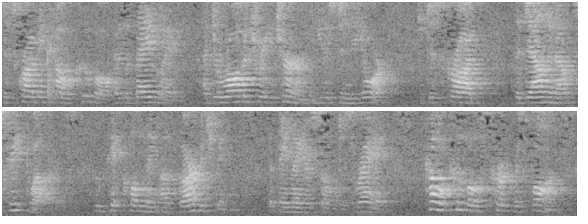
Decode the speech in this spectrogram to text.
describing Kawakubo as a bag lady, a derogatory term used in New York to describe the down and out street dwellers who picked clothing out of garbage bins that they later sold as rags. Kawakubo's curt response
